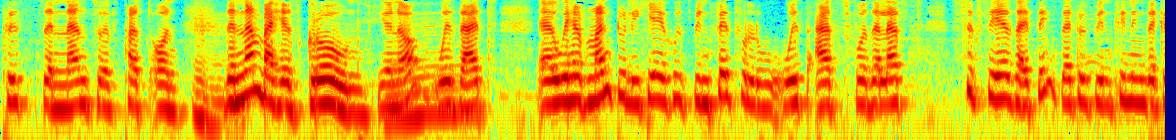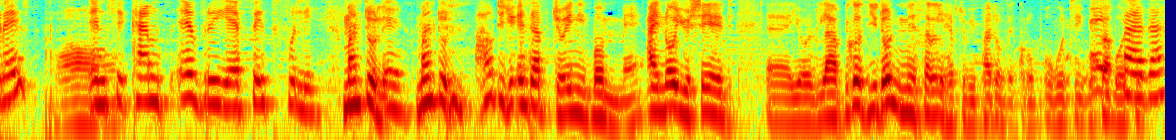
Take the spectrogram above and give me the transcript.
priests and nuns who have passed on the number has grown you know with that uh, we have mantuli here who's been faithful with us for the last six years i think that we've been cleaning the graves Wow. and she comes every year faithfully Mantuli, Yeah. Mantuli, how did you end up joining Bomme? I know you shared uh, your love because you don't necessarily have to be part of the group. Hey, father.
